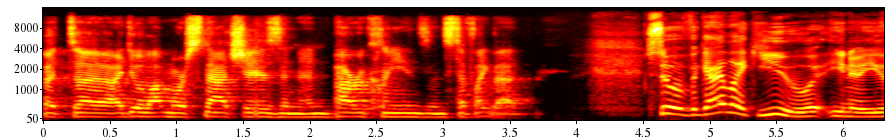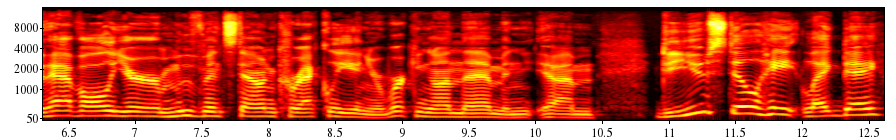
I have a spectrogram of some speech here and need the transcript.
but uh, I do a lot more snatches and, and power cleans and stuff like that. So if a guy like you, you know, you have all your movements down correctly and you're working on them, and um, do you still hate leg day?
